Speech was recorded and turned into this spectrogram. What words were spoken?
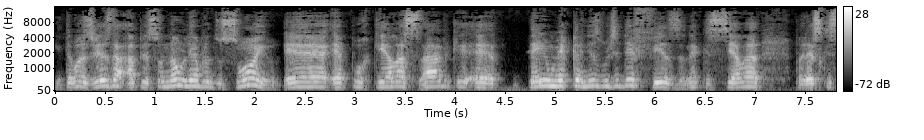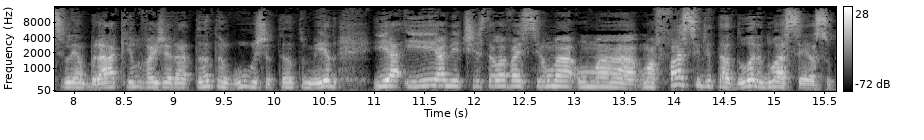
Então, às vezes, a, pessoa não lembra do sonho, é, é porque ela sabe que é, tem um mecanismo de defesa, né? Que se ela parece que se lembrar, aquilo vai gerar tanta angústia, tanto medo. E a, e a ametista ela vai ser uma, uma, uma facilitadora do acesso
